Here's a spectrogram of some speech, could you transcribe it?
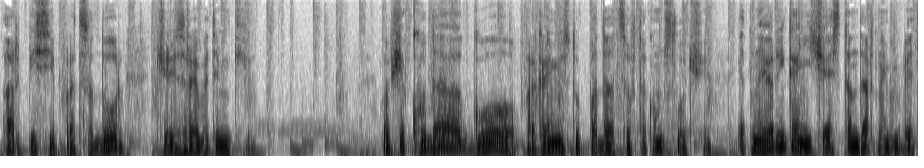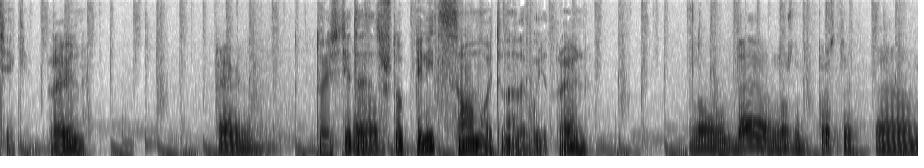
RPC-процедур через RabbitMQ. Вообще, куда да. Go программисту податься в таком случае? Это наверняка не часть стандартной библиотеки, правильно? Правильно. То есть это а... что, пилить самому это надо будет, правильно? Ну да, нужно просто э,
